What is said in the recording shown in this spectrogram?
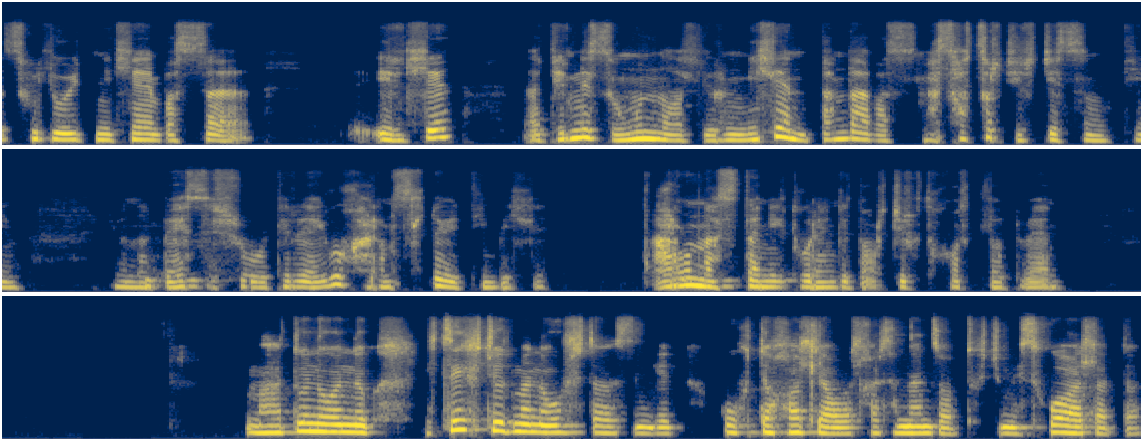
сүүлийн үед нэлээд бас ирлээ. Тэрнээс өмнө бол ер нь нэлээд дандаа бас нас хоцорч ирж исэн тийм юунаа байсан шүү. Тэр айгүй харамсалтай байт юм бэлээ. 10 настай нэгдүгээр ангид орж ирэх тохиолдлууд байна магадгүй нөгөө нэг эцэг эхчүүд маань өөрсдөө бас ингээд хүүхдээ хол явуулахаар санаан зовдөг юм эсвэл одоо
